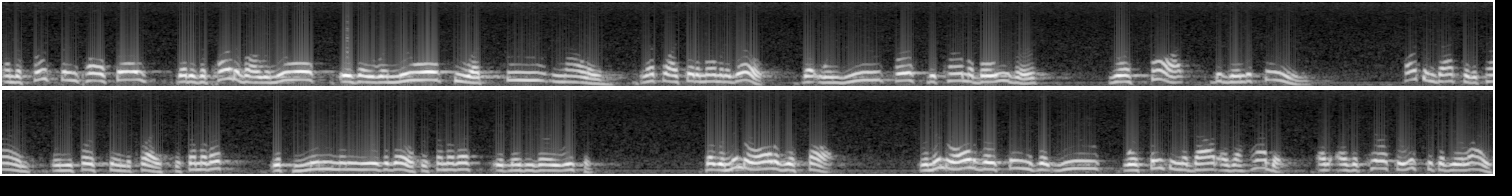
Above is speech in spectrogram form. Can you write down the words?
And the first thing Paul says that is a part of our renewal is a renewal to a true knowledge. And that's why I said a moment ago that when you first become a believer, your thoughts begin to change. Harken back to the time when you first came to Christ. For some of us, it's many, many years ago. For some of us, it may be very recent. But remember all of your thoughts. Remember all of those things that you were thinking about as a habit, as a characteristic of your life.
